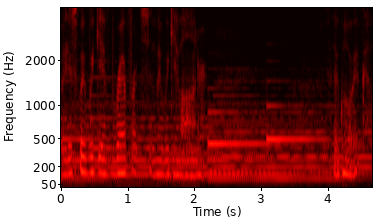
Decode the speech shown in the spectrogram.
may this way we give reverence and may we give honor to the glory of God.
